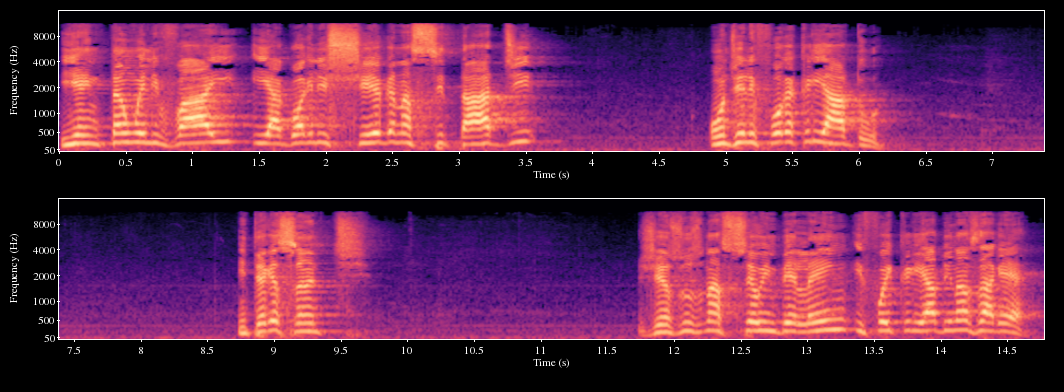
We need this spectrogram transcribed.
E então ele vai e agora ele chega na cidade onde ele fora criado. Interessante. Jesus nasceu em Belém e foi criado em Nazaré.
